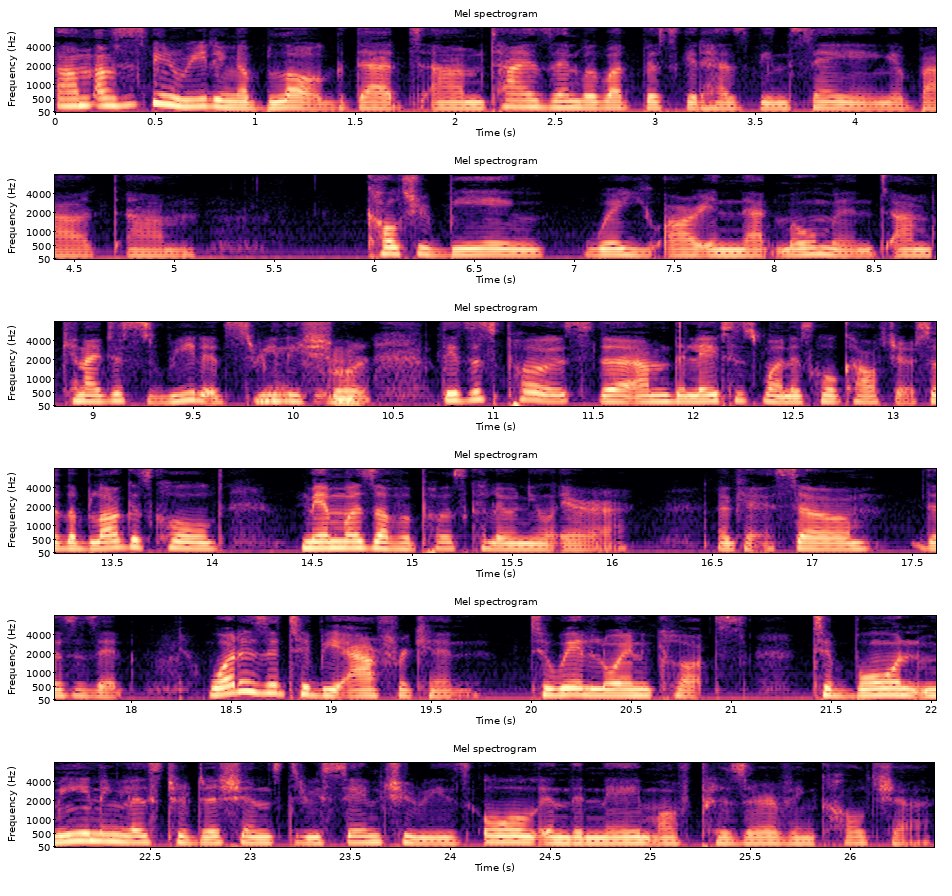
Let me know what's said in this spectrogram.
Um, I've just been reading a blog that um, ties in with what Biscuit has been saying about um, culture being where you are in that moment. Um, can I just read it? It's really short. There's this post. The um, the latest one is called Culture. So the blog is called Memoirs of a Post-Colonial Era. Okay, so this is it. What is it to be African? To wear loincloths, to born meaningless traditions through centuries, all in the name of preserving culture.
